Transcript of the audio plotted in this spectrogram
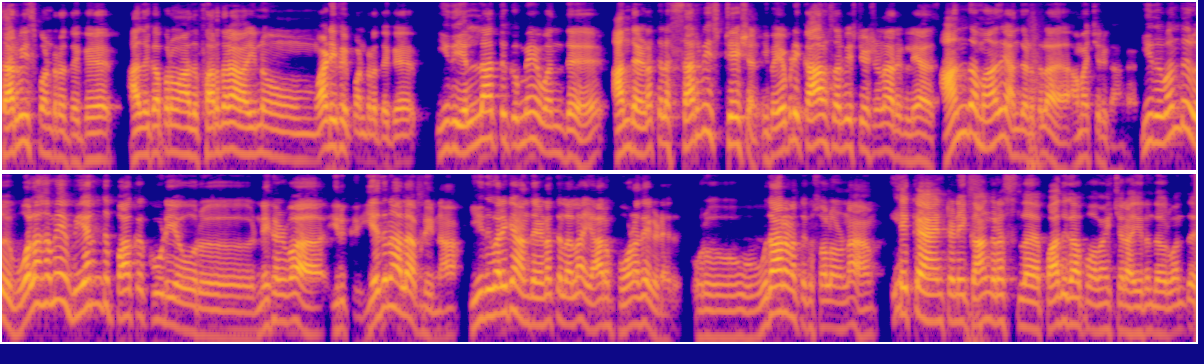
சர்வீஸ் பண்றதுக்கு அதுக்கப்புறம் அது ஃபர்தரா இன்னும் மாடிஃபை பண்றதுக்கு இது எல்லாத்துக்குமே வந்து அந்த இடத்துல சர்வீஸ் ஸ்டேஷன் இப்ப எப்படி கார் சர்வீஸ் ஸ்டேஷன்லாம் இருக்கு இல்லையா அந்த மாதிரி அந்த இடத்துல அமைச்சிருக்காங்க. இது வந்து உலகமே வியர்ந்து பார்க்கக்கூடிய ஒரு நிகழ்வா இருக்கு. எதனால அப்படின்னா இது வரைக்கும் அந்த இடத்துல எல்லாம் யாரும் போனதே கிடையாது. ஒரு உதாரணத்துக்கு சொல்லணும்னா ஏ கே ஆண்டனி காங்கிரஸ்ல பாதுகாப்பு அமைச்சரா இருந்தவர் வந்து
